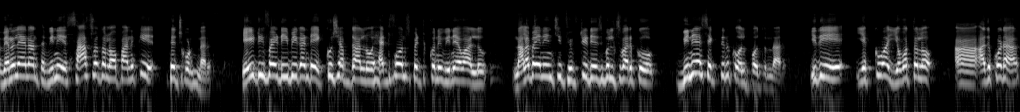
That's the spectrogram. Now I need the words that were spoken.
వినలేనంత విని శాశ్వత లోపానికి తెచ్చుకుంటున్నారు. ఎయిటీ ఫైవ్ డీబీ కంటే ఎక్కువ శబ్దాలను హెడ్ ఫోన్స్ పెట్టుకుని వినేవాళ్ళు నలభై నుంచి ఫిఫ్టీ డెసిబుల్స్ వరకు వినే శక్తిని కోల్పోతున్నారు. ఇది ఎక్కువ యువతలో అది కూడా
